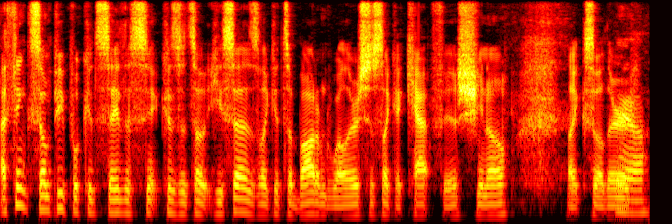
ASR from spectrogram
I think some people could say this because it's a. He says like it's a bottom dweller. It's just like a catfish, you know, like so they're. Yeah,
